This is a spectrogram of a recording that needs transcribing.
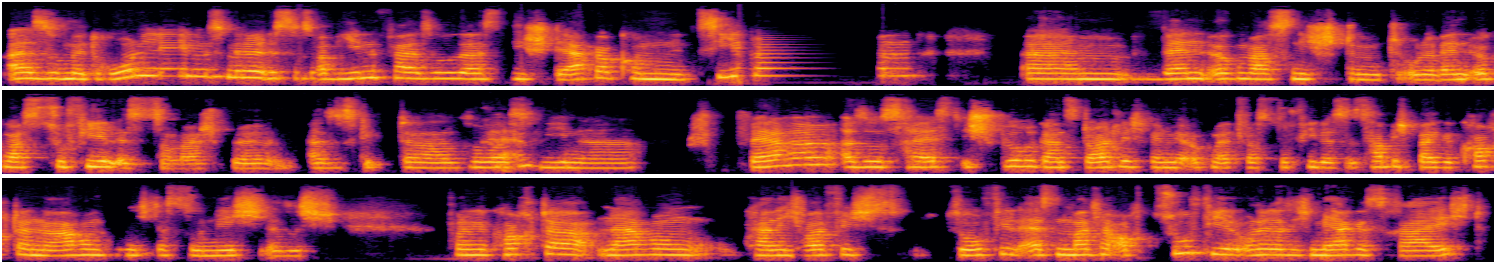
Also mit rohen Lebensmitteln ist es auf jeden Fall so, dass die stärker kommunizieren, ähm, wenn irgendwas nicht stimmt oder wenn irgendwas zu viel ist zum Beispiel. Also es gibt da sowas okay. wie eine Sperre. Also das heißt, ich spüre ganz deutlich, wenn mir irgendetwas zu viel ist. Das habe ich bei gekochter Nahrung nicht das so nicht. Also ich von gekochter Nahrung kann ich häufig so viel essen, manchmal auch zu viel, ohne dass ich merke, es reicht.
